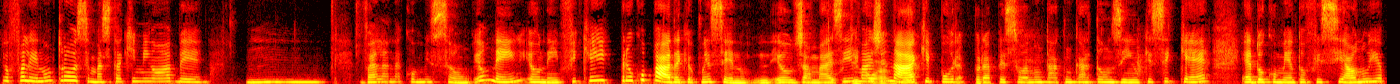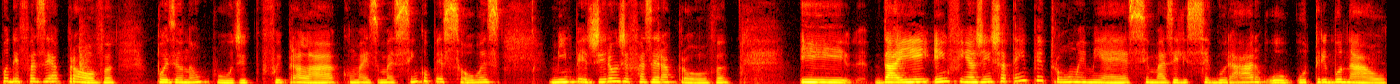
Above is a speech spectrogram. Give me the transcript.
Eu falei, não trouxe, mas está aqui minha OAB. Hum, vai lá na comissão. Eu nem, eu nem fiquei preocupada, que eu pensei, eu jamais ia imaginar que por, por a pessoa não estar tá com cartãozinho que sequer é documento oficial, não ia poder fazer a prova. Pois eu não pude. Fui para lá com mais umas cinco pessoas, me impediram de fazer a prova. E daí, enfim, a gente até impetrou um MS, mas eles seguraram o, o tribunal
